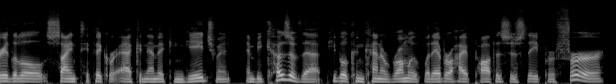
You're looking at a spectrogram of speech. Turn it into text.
very little scientific or academic engagement. And because of that, people can kind of run with whatever hypothesis they prefer.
